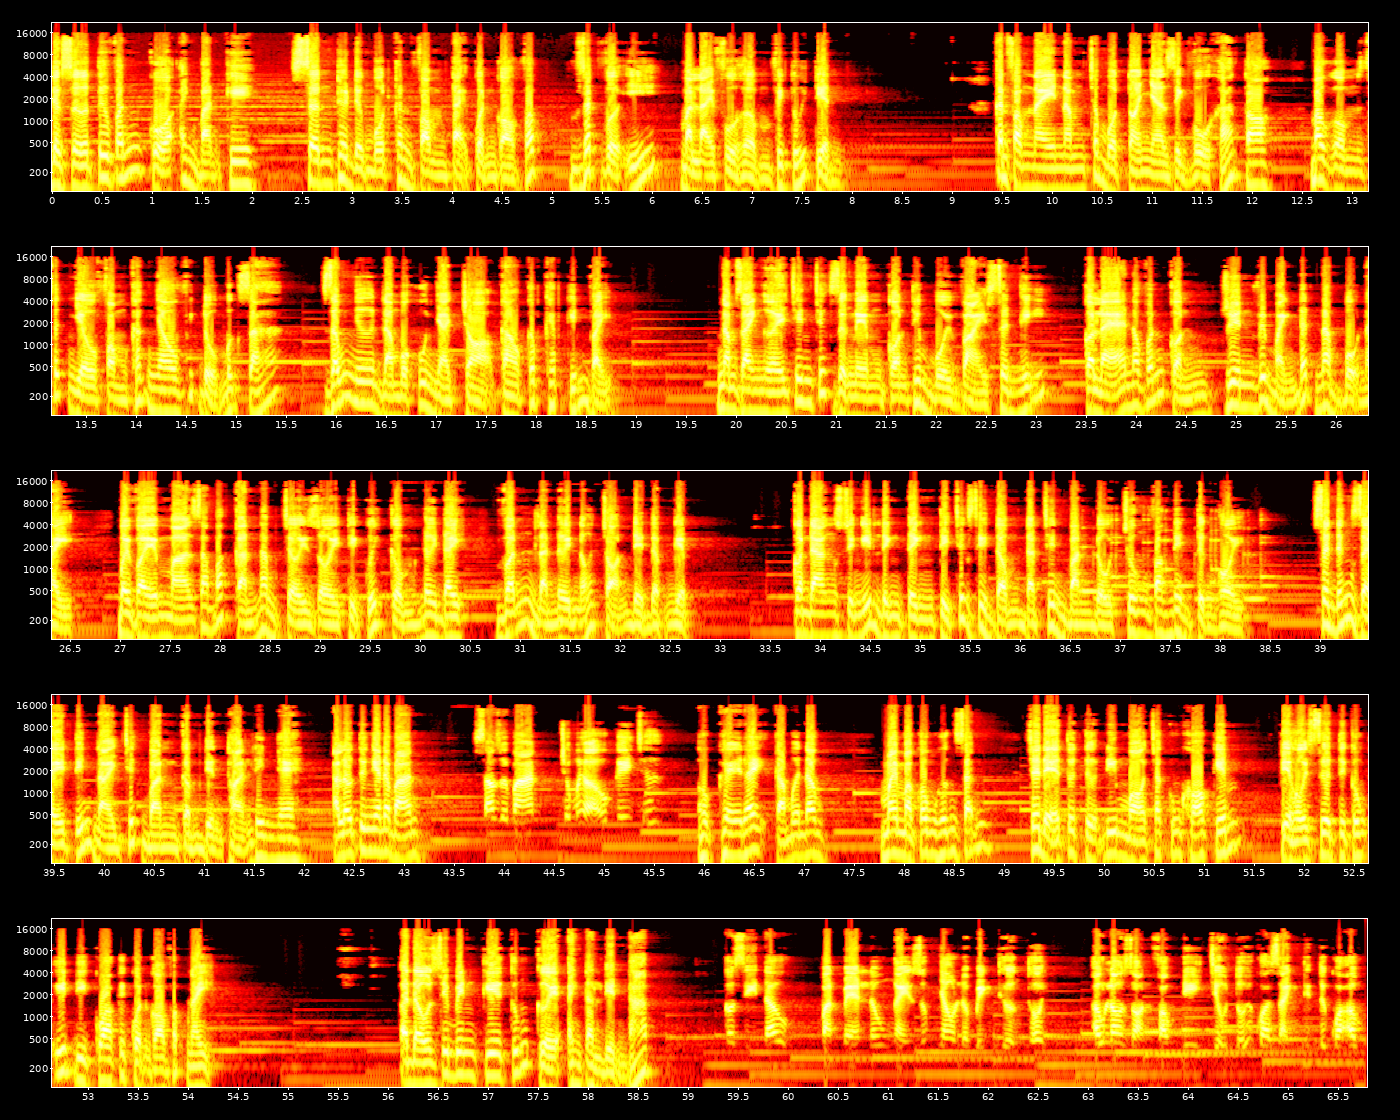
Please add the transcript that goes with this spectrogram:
Được sự tư vấn của anh bạn kia, Sơn thuê được một căn phòng tại quận Gò Vấp, Rất vừa ý mà lại phù hợp với túi tiền. Căn phòng này nằm trong một tòa nhà dịch vụ khá to, Bao gồm rất nhiều phòng khác nhau với đủ mức giá, Giống như là một khu nhà trọ cao cấp khép kín vậy. Nằm dài người trên chiếc giường nệm còn thêm mùi vải sơn nghĩ. Có lẽ nó vẫn còn duyên với mảnh đất Nam Bộ này. Bởi vậy mà ra Bắc cả năm trời rồi Thì cuối cùng nơi đây vẫn là nơi nó chọn để lập nghiệp. Còn đang suy nghĩ linh tinh Thì chiếc di động đặt trên bàn đổ chuông vang lên từng hồi. Sơn đứng dậy tiến lại chiếc bàn cầm điện thoại lên nghe. Alo tôi nghe đó bạn. Sao rồi bạn? Chú mới ở ok chứ? Ok đấy cảm ơn ông. May mà có ông hướng dẫn Chứ để tôi tự đi mò chắc cũng khó kiếm. Vì hồi xưa tôi cũng ít đi qua cái quận gò vấp này. Ở đầu dưới bên kia cũng cười, anh ta liền đáp. Có gì đâu, Bạn bè lâu ngày giúp nhau là bình thường thôi. Ông lo dọn phòng đi, Chiều tối qua rảnh thì tôi qua ông.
